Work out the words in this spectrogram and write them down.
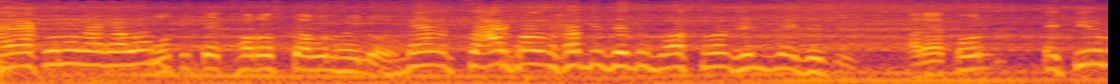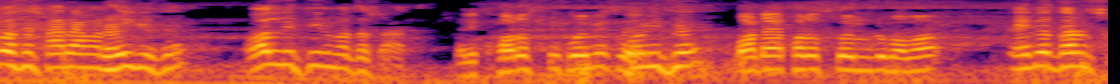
হ্যাঁ এখনও লাগালাম। অতীতে খরচ কেমন হইল? চার পাঁচ বছর দিতে তো বস্তা ঢেলে দিয়ে আর এখন? এই তিন বছর সার আমার হয়ে গেছে অনলি তিন বছর সার। খরচ কি কমেছে? কমেছে। কটাকা খরচ কমলো এবার ধরুন ছ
